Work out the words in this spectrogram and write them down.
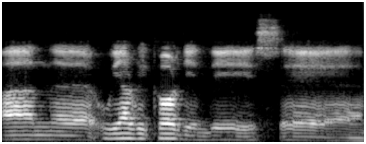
And uh, we are recording this uh,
